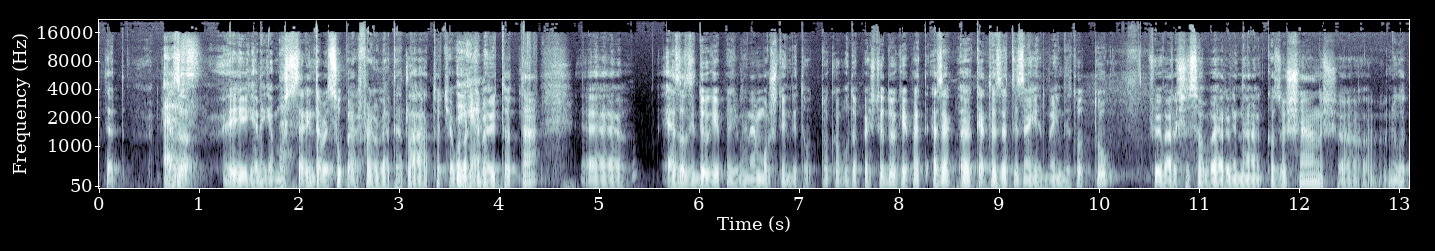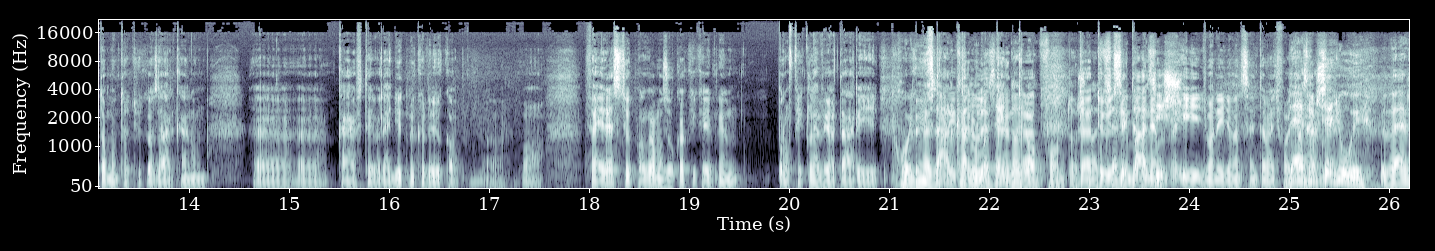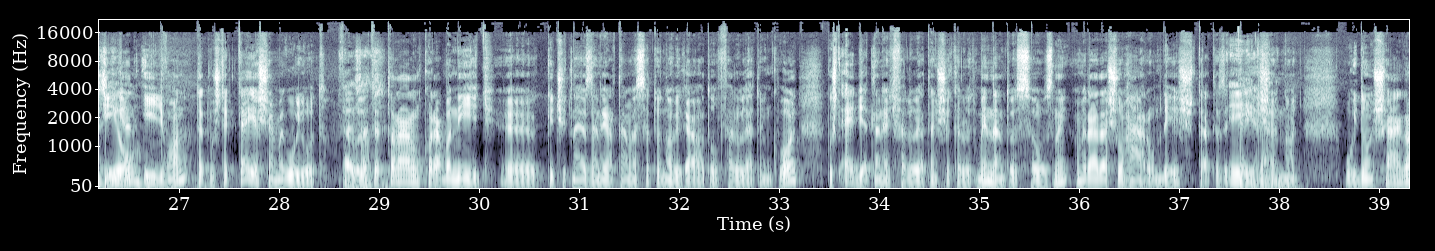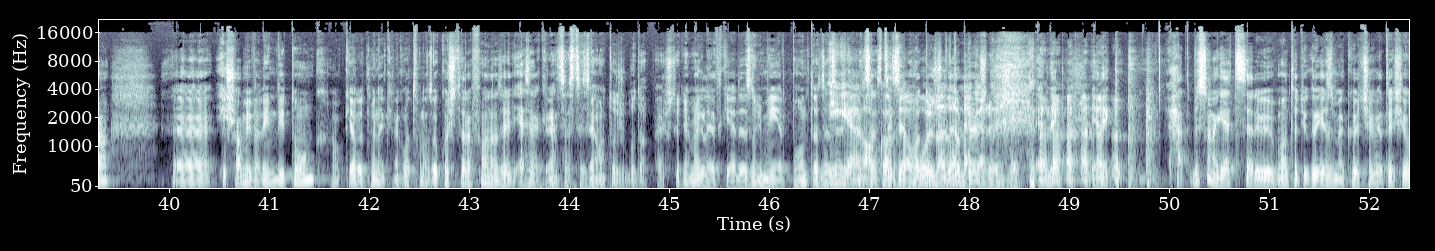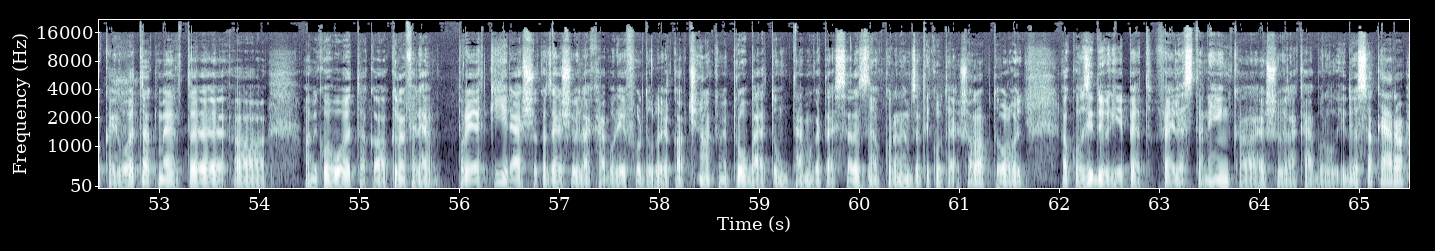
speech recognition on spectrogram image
Tehát ez, ez a, igen, igen. Most szerintem egy szuper felületet lát, hogyha valaki igen. beütötte. Ez az időgép egyébként nem most indítottuk, a Budapest időgépet, ezek 2017-ben indítottuk, fővárosi Szaba Ervinnel közösen, és nyugodtan mondhatjuk az Árkánum Kft-vel együttműködő, ők a, a, a fejlesztő programozók, akik egyébként profik levéltári Hogy az Arcanum az egy nagyon fontos, tehát nagyszerű bázis. Nem, így van, így van, szerintem egyfajta. De ez nem, most egy új verzió. Igen, így van, tehát most egy teljesen megújult felületet találunk, korábban négy kicsit nehezen értelmezhető, navigálható felületünk volt, most egyetlen egy felületen sikerült mindent összehozni, ami ráadásul 3D-s, tehát ez egy Igen. teljesen nagy újdonsága, és amivel indítunk, aki előtt mindenkinek ott van az okostelefon, az egy 1916-os Budapest. Ugye meg lehet kérdezni, hogy miért pont az 1916-os Budapest. Ennek, ennek, hát viszonylag egyszerű, mondhatjuk részben költségvetési okai voltak, mert a, amikor voltak a különféle projektkiírások az első világháború évfordulója kapcsán, akkor mi próbáltunk támogatást szerezni akkor a Nemzeti Kultúrás Alaptól, hogy akkor az időgépet fejlesztenénk a első világháború időszakára,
